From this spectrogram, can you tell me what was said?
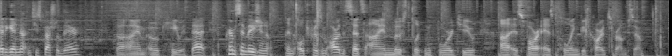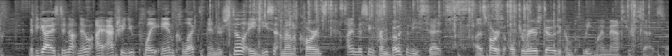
Yet again, nothing too special there, but I am okay with that. Crimson Invasion and Ultra Prism are the sets I am most looking forward to uh, as far as pulling good cards from. So, if you guys did not know, I actually do play and collect, and there's still a decent amount of cards I'm missing from both of these sets as far as Ultra Rares go to complete my Master set. So,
